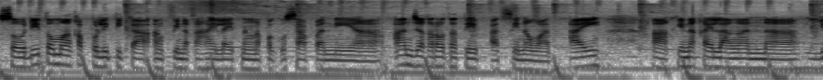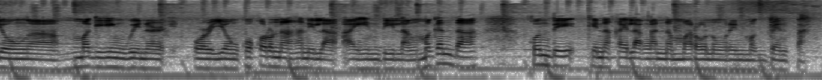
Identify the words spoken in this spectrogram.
So dito mga kapolitika, ang pinaka-highlight ng napag-usapan ni ah, Anja Karotatip at Sinawat ay ah, kinakailangan na yung ah, magiging winner or yung kukoronahan nila ay hindi lang maganda kundi kinakailangan na marunong rin magbenta.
